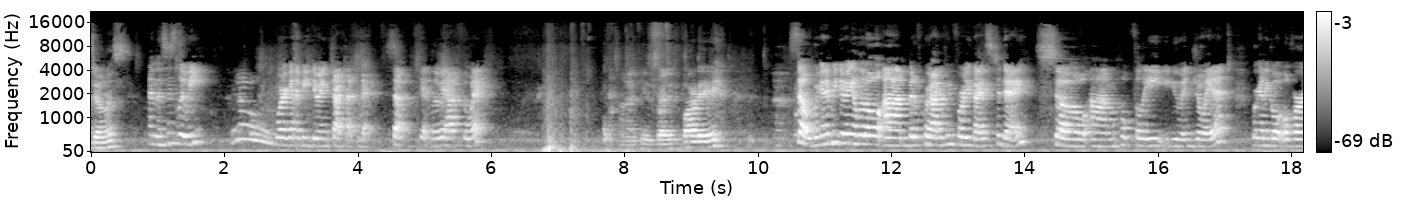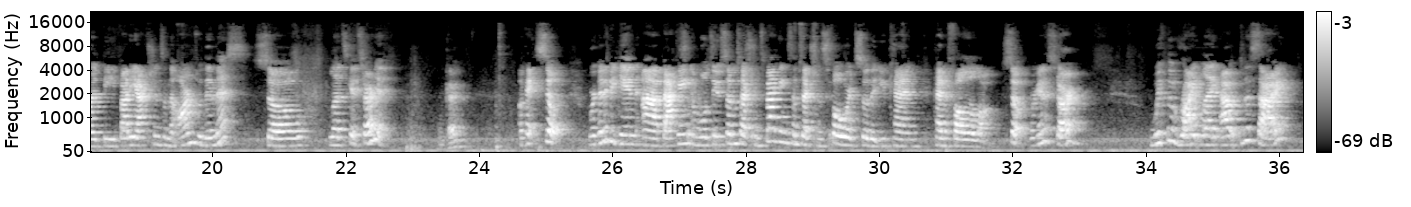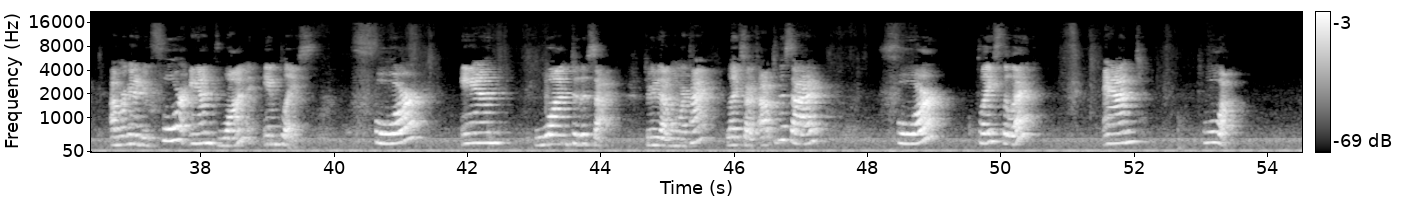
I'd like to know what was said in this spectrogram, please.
I'm Jonas. And this is Louis. Hello. We're going to be doing cha-cha today. So, get Louis out of the way. And he's ready to party. So, we're going to be doing a little um, bit of choreography for you guys today. So, um, hopefully you enjoy it. We're going to go over the body actions and the arms within this. So, let's get started. Okay. Okay, so we're going to begin uh, backing and we'll do some sections backing, some sections forward so that you can kind of follow along. So we're going to start with the right leg out to the side and we're going to do four and one in place. Four and one to the side. So we're going to do that one more time. Leg starts out to the side. Four, place the leg, and one.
